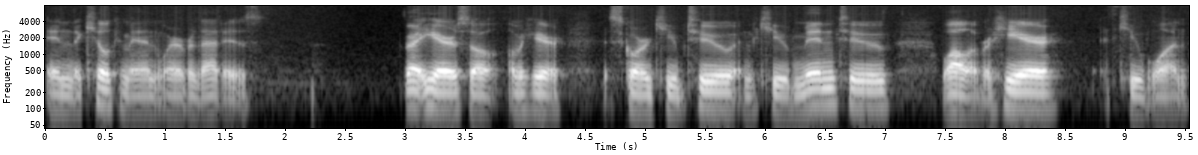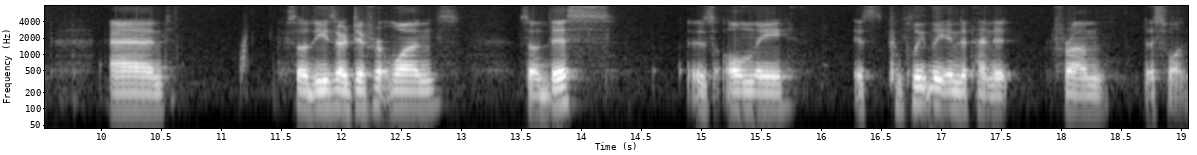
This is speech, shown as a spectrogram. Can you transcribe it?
in the kill command, wherever that is. Right here, so over here, it's score cube 2 and cube min 2, while over here, it's cube 1. And so these are different ones. So this is only, it's completely independent from this one.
